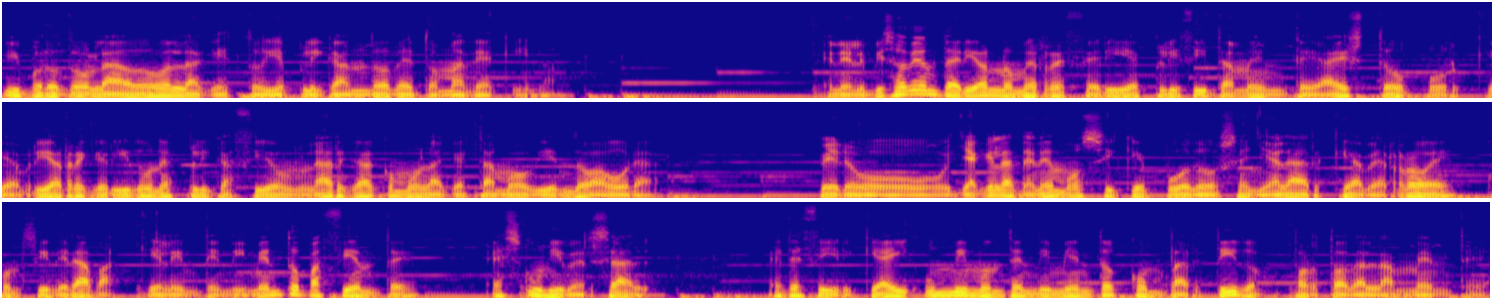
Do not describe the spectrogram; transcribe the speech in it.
y por otro lado, la que estoy explicando de Tomás de Aquino. En el episodio anterior no me referí explícitamente a esto porque habría requerido una explicación larga como la que estamos viendo ahora, Pero ya que la tenemos, sí que puedo señalar que Averroes consideraba que el entendimiento paciente es universal, es decir, que hay un mismo entendimiento compartido por todas las mentes.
